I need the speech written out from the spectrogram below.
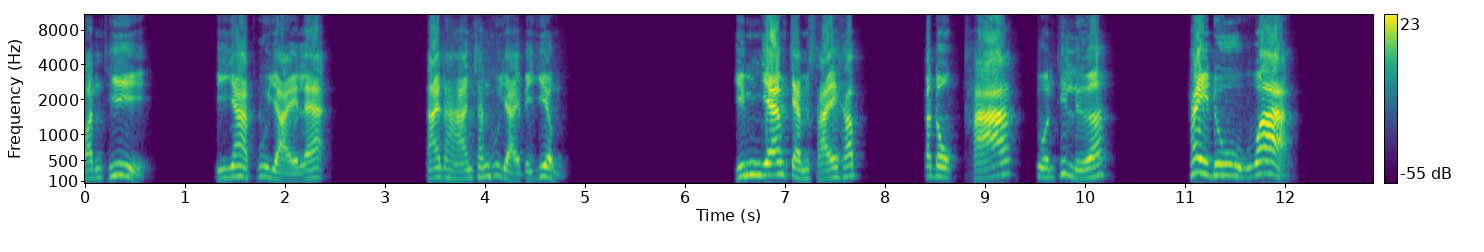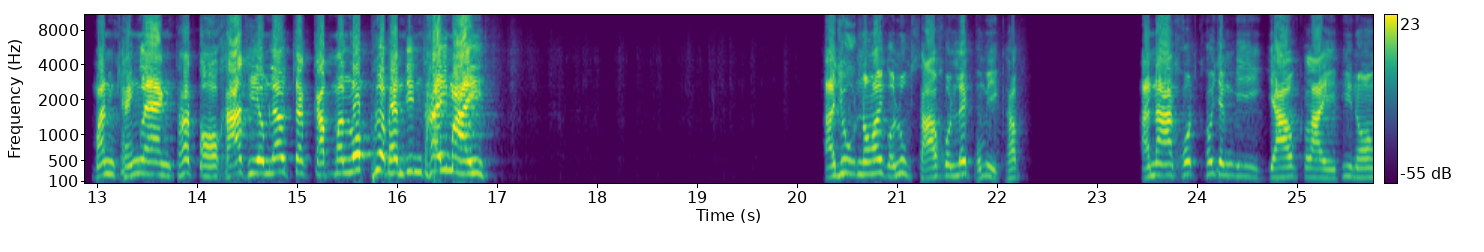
วันที่มีญาติผู้ใหญ่และนายทหารชั้นผู้ใหญ่ไปเยี่ยม ยิ้มแย้มแจ่มใสครับ กระดกขาส่วนที่เหลือ ให้ดูว่ามันแข็งแรงถ้าต่อขาเทียมแล้วจะกลับมาลบเพื่อแผ่นดินไทยใหม่ อายุน้อยกว่าลูกสาวคนเล็กผมอีกครับ อนาคตเขายังมีอีกยาวไกลพี่น้อง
